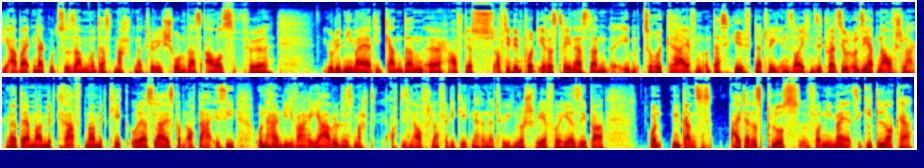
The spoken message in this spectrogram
die arbeiten da gut zusammen und das macht natürlich schon was aus für Jule Niemeyer, die kann dann äh, auf, das, auf den Input ihres Trainers dann eben zurückgreifen und das hilft natürlich in solchen Situationen. Und sie hat einen Aufschlag, ne? der mal mit Kraft, mal mit Kick oder Slice kommt. Auch da ist sie unheimlich variabel und es macht auch diesen Aufschlag für die Gegnerin natürlich nur schwer vorhersehbar. Und ein ganzes weiteres Plus von Niemeyer, sie geht locker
